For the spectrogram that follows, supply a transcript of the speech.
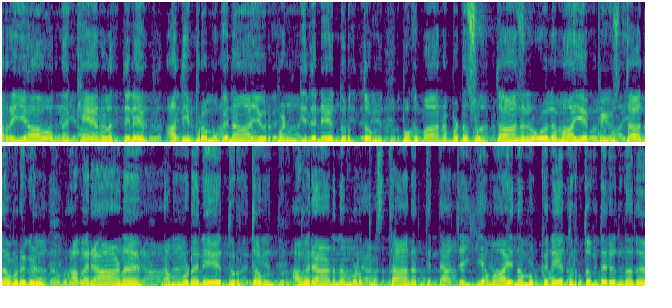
അറിയാവുന്ന കേരളത്തിലെ അതിപ്രമുഖനായ ഒരു പണ്ഡിത നേതൃത്വം ബഹുമാനപ്പെട്ട സുൽത്താനുൽ പി ഉസ്താദ് അവറുകൾ അവരാണ് നമ്മുടെ നേതൃത്വം അവരാണ് നമ്മുടെ പ്രസ്ഥാനത്തിന്റെ അജയ്യമായി നമുക്ക് നേതൃത്വം തരുന്നത്.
